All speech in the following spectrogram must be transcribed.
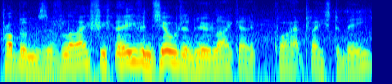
problems of life. You know, even children who like a quiet place to be.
